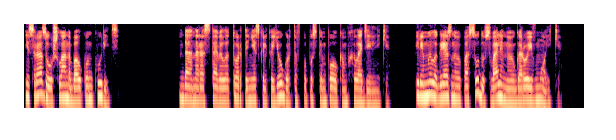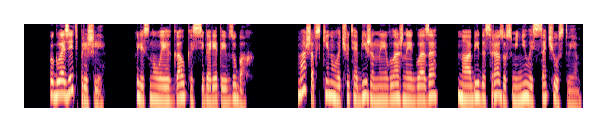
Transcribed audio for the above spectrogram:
и сразу ушла на балкон курить. Да, она расставила торт и несколько йогуртов по пустым полкам в холодильнике, перемыла грязную посуду, сваленную горой в мойке. «Поглазеть пришли», — хлестнула их Галка с сигаретой в зубах. Маша вскинула чуть обиженные влажные глаза, но обида сразу сменилась сочувствием,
